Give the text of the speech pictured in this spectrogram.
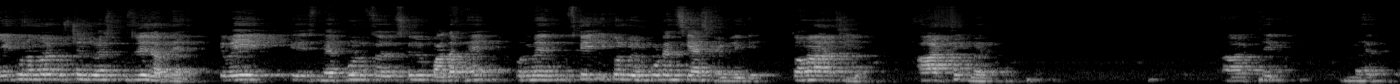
एक दो नंबर क्वेश्चन जो है, पूछ ले जाते हैं कि भाई महत्वपूर्ण इसके जो पादप हैं, उनमें उसके इकोनॉमिक इंपोर्टेंस क्या है फैमिली के तो हमें आना चाहिए, आर्थिक महत्व। आर्थिक महत्व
